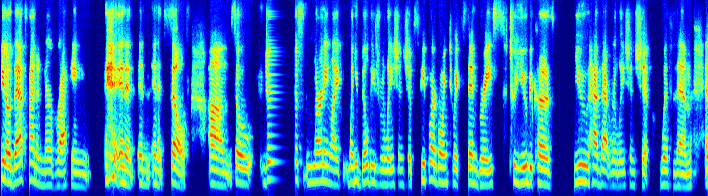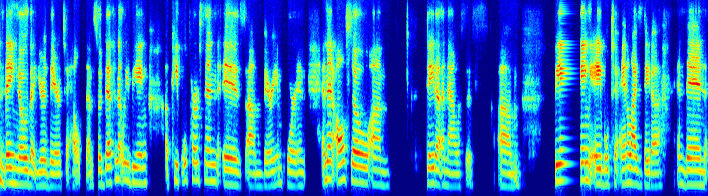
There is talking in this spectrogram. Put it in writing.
you know, that's kind of nerve wracking in it in, in itself. Um, so just just learning like when you build these relationships, people are going to extend grace to you because you have that relationship with them and they know that you're there to help them. So, definitely being a people person is um, very important. And then also um, data analysis, um, being able to analyze data and then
